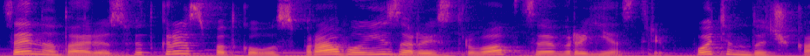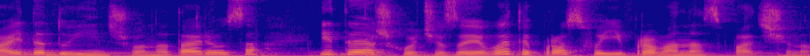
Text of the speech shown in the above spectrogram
Цей нотаріус відкрив спадкову справу і зареєстрував це в реєстрі. Потім дочка йде до іншого нотаріуса і теж хоче заявити про свої права на спадщину.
